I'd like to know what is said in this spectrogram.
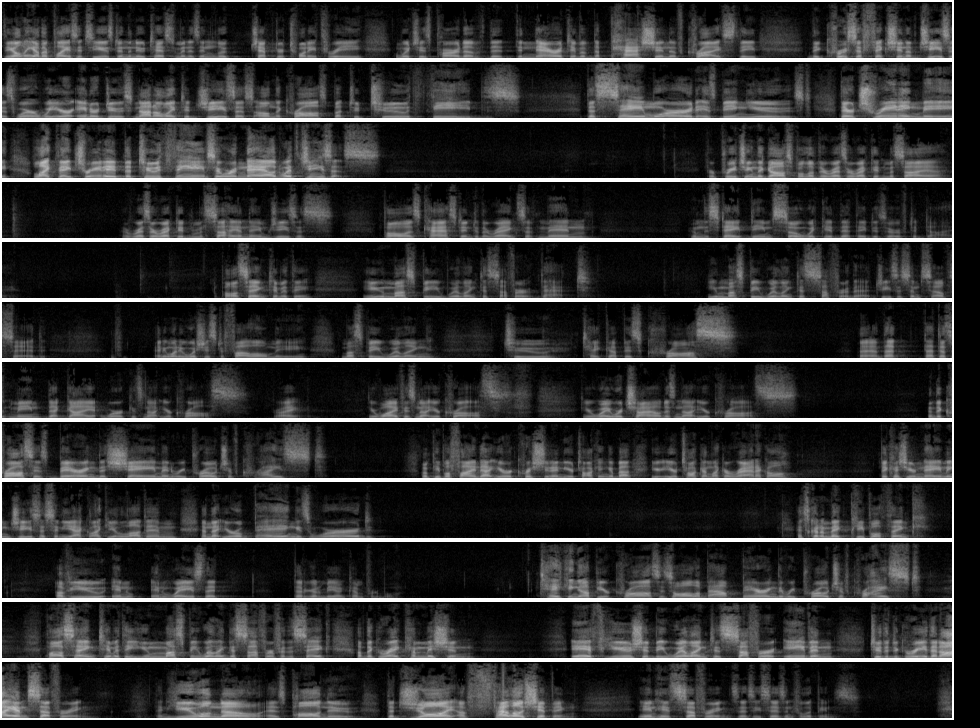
the only other place it's used in the New Testament is in Luke chapter 23, which is part of the, the narrative of the passion of Christ, the, the crucifixion of Jesus, where we are introduced not only to Jesus on the cross, but to two thieves. The same word is being used. They're treating me like they treated the two thieves who were nailed with Jesus. For preaching the gospel of the resurrected Messiah, a resurrected Messiah named Jesus, Paul is cast into the ranks of men whom the state deems so wicked that they deserve to die. Paul is saying, Timothy, you must be willing to suffer that. You must be willing to suffer that. Jesus himself said, anyone who wishes to follow me must be willing to take up his cross. Uh, that, that doesn't mean that guy at work is not your cross, right? Your wife is not your cross. Your wayward child is not your cross. And the cross is bearing the shame and reproach of Christ. When people find out you're a Christian and you're talking about, you're, talking like a radical because you're naming Jesus and you act like you love him and that you're obeying his word, it's going to make people think of you in, in ways that, that are going to be uncomfortable. Taking up your cross is all about bearing the reproach of Christ. Paul is saying, Timothy, you must be willing to suffer for the sake of the Great Commission. If you should be willing to suffer even to the degree that I am suffering, then you will know, as Paul knew, the joy of fellowshipping in his sufferings, as he says in Philippians.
